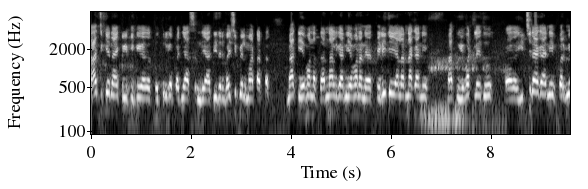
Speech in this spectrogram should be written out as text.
రాజకీయ నాయకులకి తొత్తులుగా పనిచేస్తుంది అది ఇదని వైసీపీలు మాట్లాడతారు. మాకు ఏమన్నా ధర్నాలు కానీ ఏమన్నా తెలియజేయాలన్నా కానీ మాకు ఇవ్వట్లేదు. ఇచ్చినా కానీ పర్మి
